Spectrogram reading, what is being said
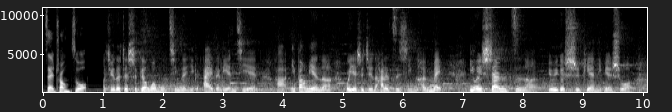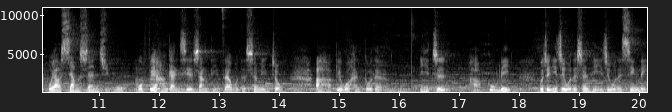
在创作。我觉得这是跟我母亲的一个爱的连结，哈。一方面呢，我也是觉得她的字形很美，因为山字呢有一个诗篇里面说我要向山举目。我非常感谢上帝在我的生命中，啊，给我很多的医治，哈，鼓励，不止医治我的身体，医治我的心灵，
